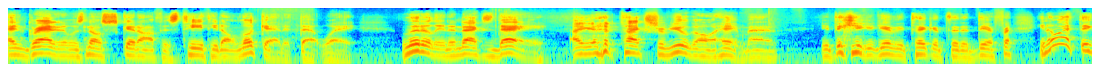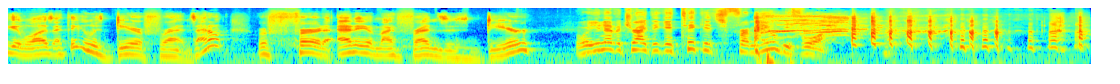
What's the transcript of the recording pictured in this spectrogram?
and granted it was no skin off his teeth, he don't look at it that way. Literally the next day, I get a text from you going, "Hey man, you think you could give me tickets to the dear friend?" You know what I think it was? I think it was dear friends. I don't refer to any of my friends as dear. Well, you never tried to get tickets from you before.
